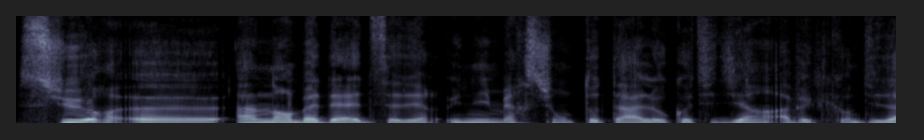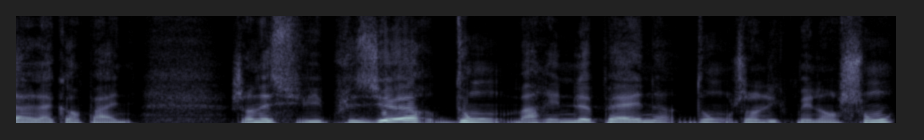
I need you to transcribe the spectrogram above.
sur euh, un embedded, c'est-à-dire une immersion totale au quotidien avec les candidats à la campagne. J'en ai suivi plusieurs, dont Marine Le Pen, dont Jean-Luc Mélenchon,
